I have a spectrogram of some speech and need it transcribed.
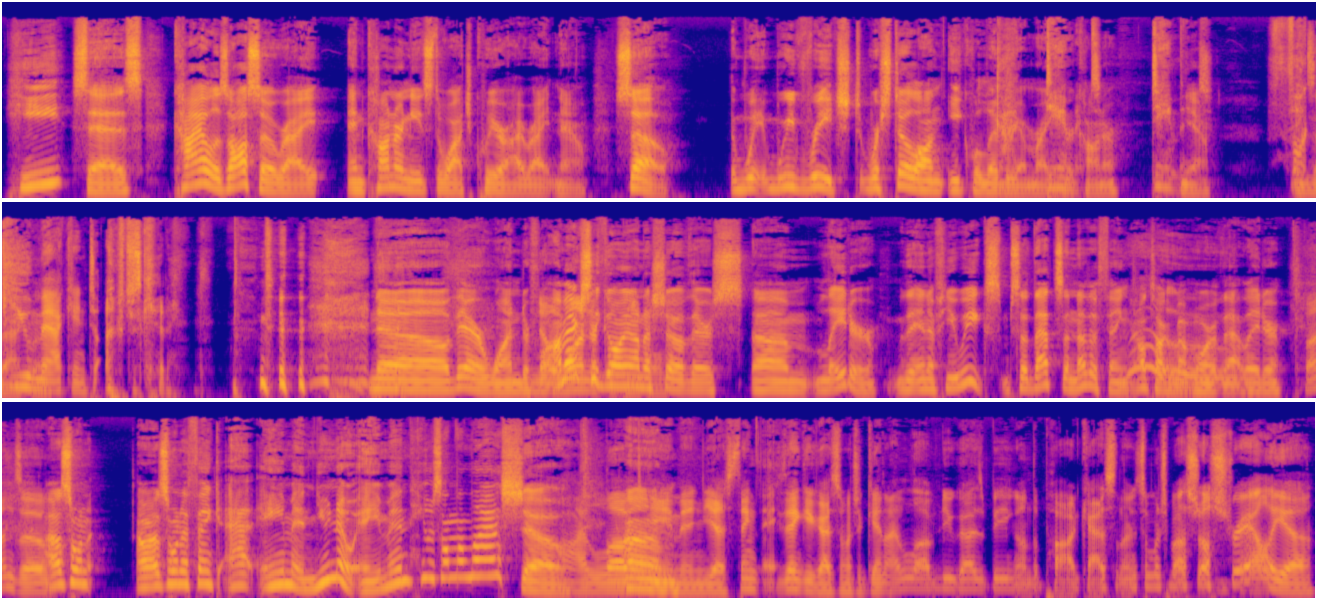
he says Kyle is also right, and Connor needs to watch Queer Eye right now. So we, we've reached, we're still on equilibrium right here, it. Connor. Damn it. Yeah. Fuck exactly. you, Macintosh. I'm just kidding. no, they're wonderful. No, I'm actually wonderful going on a show of theirs um, later in a few weeks, so that's another thing. I'll talk about more of that later. Funzo. I also want. I also want to thank at Eamon. You know Eamon. He was on the last show. Oh, I loved Um, Eamon. Yes, thank thank you guys so much again. I loved you guys being on the podcast. I learned so much about Australia.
